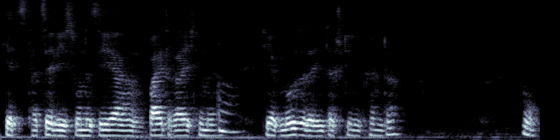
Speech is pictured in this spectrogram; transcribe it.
jetzt tatsächlich so eine sehr weitreichende mhm. Diagnose dahinter stehen könnte. So.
